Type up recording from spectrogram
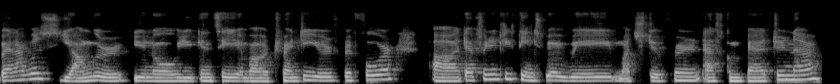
when I was younger, you know, you can say about 20 years before, uh, definitely things were way much different as compared to now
